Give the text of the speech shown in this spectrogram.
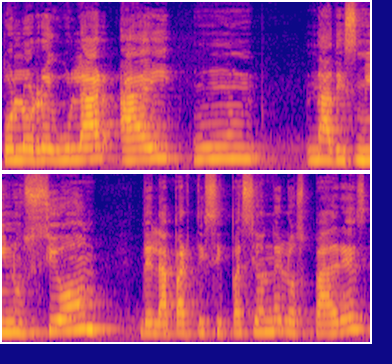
Por lo regular hay una disminución de la participación de los padres,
